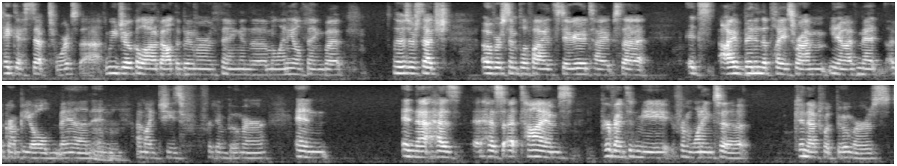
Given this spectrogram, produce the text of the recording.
take a step towards that. We joke a lot about the boomer thing and the millennial thing, but those are such oversimplified stereotypes that it's I've been in the place where I'm, you know, I've met a grumpy old man and Mhm. I'm like, geez, freaking boomer, and and that has has at times prevented me from wanting to connect with boomers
